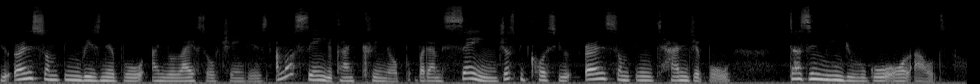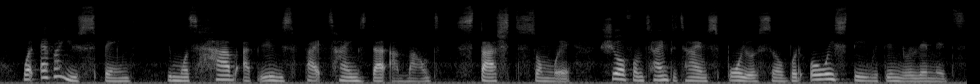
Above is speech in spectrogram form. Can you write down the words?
You earn something reasonable and your lifestyle changes. I'm not saying you can't clean up, but I'm saying just because you earn something tangible doesn't mean you will go all out. Whatever you spend, you must have at least five times that amount stashed somewhere Sure, from time to time, spoil yourself, but always stay within your limits.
